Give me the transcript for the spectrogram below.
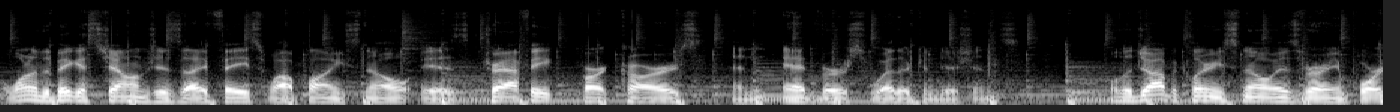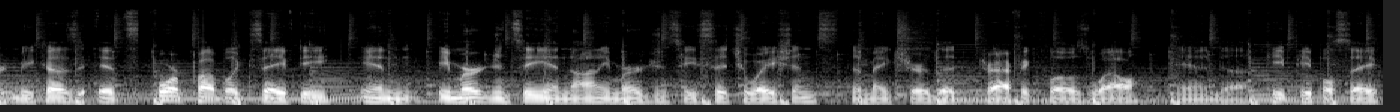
One of the biggest challenges I face while plowing snow is traffic, parked cars, and adverse weather conditions. Well, the job of clearing snow is very important because it's for public safety in emergency and non-emergency situations to make sure that traffic flows well and uh, keep people safe.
